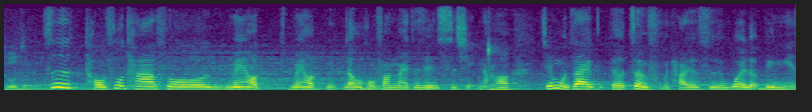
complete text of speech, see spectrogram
说怎么？是投诉他说没有没有人口贩卖这件事情，然后柬埔寨的政府他就是为了避免。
